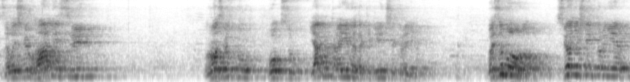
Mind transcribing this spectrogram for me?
залишив гарний в розвитку боксу як України, так і інших країн. Безумовно, сьогоднішній турнір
